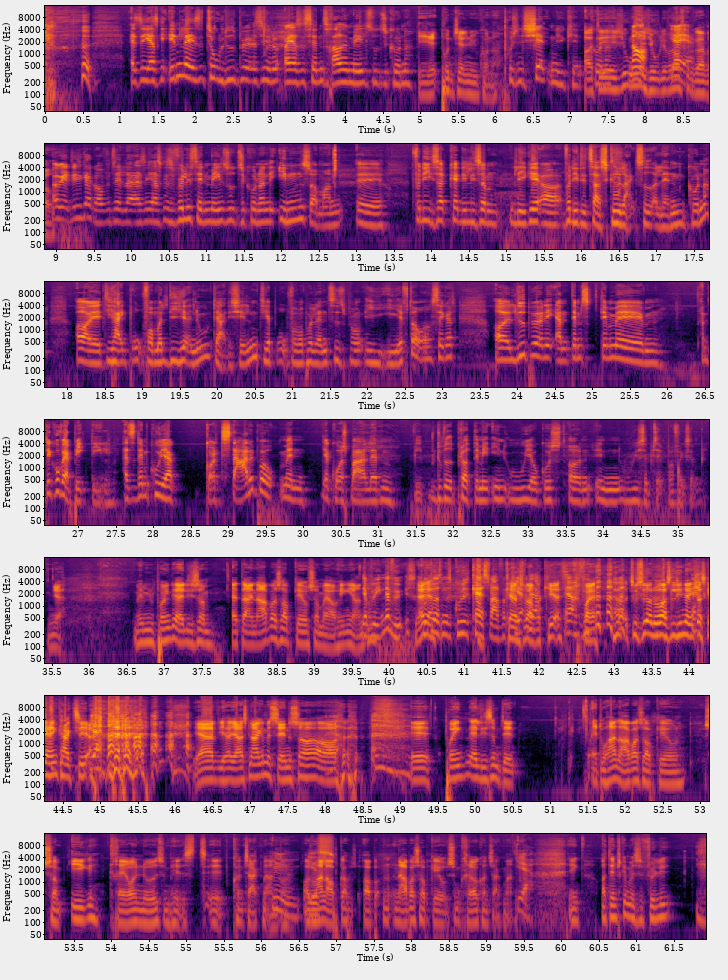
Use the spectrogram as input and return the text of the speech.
Altså, jeg skal indlæse to lydbøger, siger du, og jeg skal sende 30 mails ud til kunder. Ja, potentielle nye kunder. Potentielt nye kendt Og kunder. det er juni og juli. Hvornår skal du gøre hvad? Okay, det skal jeg godt fortælle dig. Altså, jeg skal selvfølgelig sende mails ud til kunderne inden sommeren. Øh, fordi så kan de ligesom ligge, og, fordi det tager skide lang tid at lande kunder. Og øh, de har ikke brug for mig lige her nu. Det har de sjældent. De har brug for mig på et eller andet tidspunkt i, i efteråret, sikkert. Og lydbøgerne, jamen, dem, dem, øh, jamen, det kunne være begge dele. Altså, dem kunne jeg godt starte på, men jeg kunne også bare lade dem, du ved, plotte dem ind i en uge i august og en, en uge i september, for eksempel. Ja. Men min pointe er ligesom, at der er en arbejdsopgave, som er afhængig af andre. Jeg blev nervøs. Ja, Ja, ja. ja. Du var sådan, Gud, kan jeg svare forkert? Kan jeg svare forkert? Ja. For jeg, du sidder nu også og ligner en, der skal have en karakter. ja, vi har, jeg har snakket med sensor, og øh, pointen er ligesom den, at du har en arbejdsopgave, som ikke kræver noget som helst øh, kontakt med andre. Mm, og du yes. har en, opgave, op, en arbejdsopgave, som kræver kontakt med andre. Ja. Ikke? Og dem skal man selvfølgelig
